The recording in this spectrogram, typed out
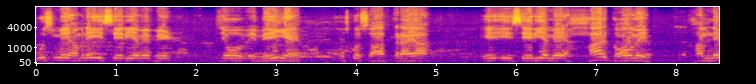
उसमें हमने इस एरिया में वे, जो वेही हैं उसको साफ़ कराया। इस एरिया में हर गाँव में हमने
